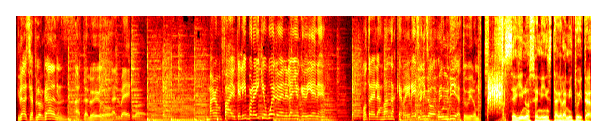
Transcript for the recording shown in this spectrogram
Gracias, Florcan. Hasta luego. Hasta luego. Maroon 5, que leí por ahí que vuelven el año que viene. Otra de las bandas que regresa. Y no, un día estuvieron Seguimos en Instagram y Twitter.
